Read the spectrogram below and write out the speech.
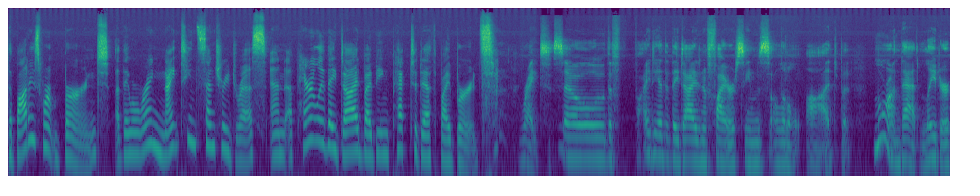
the bodies weren't burned. Uh, They were wearing 19th century dress, and apparently they died by being pecked to death by birds. Right. So the f- idea that they died in a fire seems a little odd, but more on that later.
